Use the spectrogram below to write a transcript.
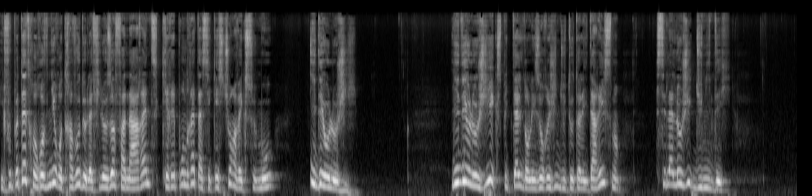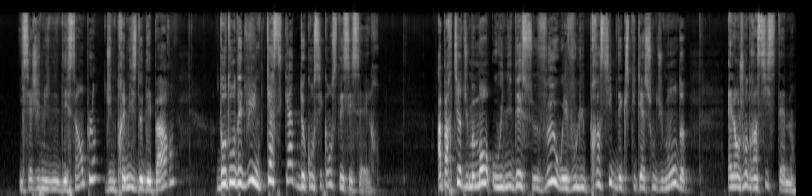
Il faut peut-être revenir aux travaux de la philosophe Anna Arendt qui répondrait à ces questions avec ce mot idéologie. L'idéologie, explique-t-elle dans les origines du totalitarisme, c'est la logique d'une idée. Il s'agit d'une idée simple, d'une prémisse de départ, dont on déduit une cascade de conséquences nécessaires. À partir du moment où une idée se veut ou est voulue principe d'explication du monde, elle engendre un système,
